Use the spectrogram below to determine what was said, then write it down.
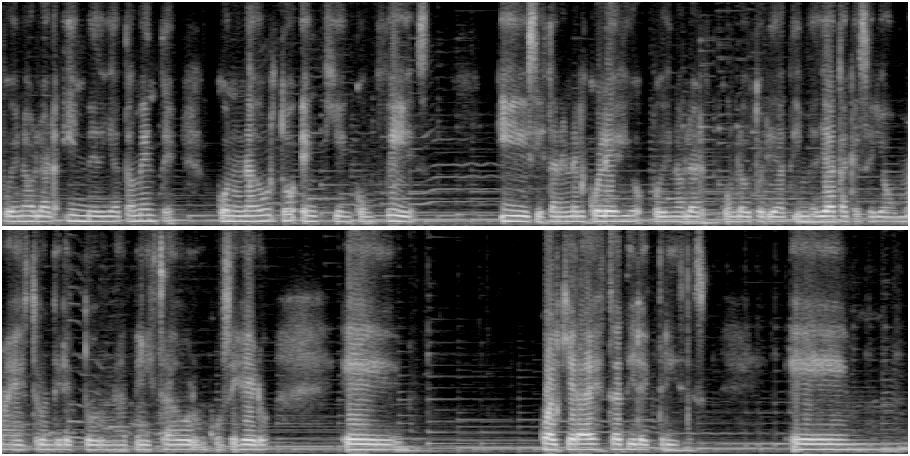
pueden hablar inmediatamente con un adulto en quien confíes y si están en el colegio pueden hablar con la autoridad inmediata que sería un maestro, un director, un administrador, un consejero, eh, cualquiera de estas directrices. Em,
